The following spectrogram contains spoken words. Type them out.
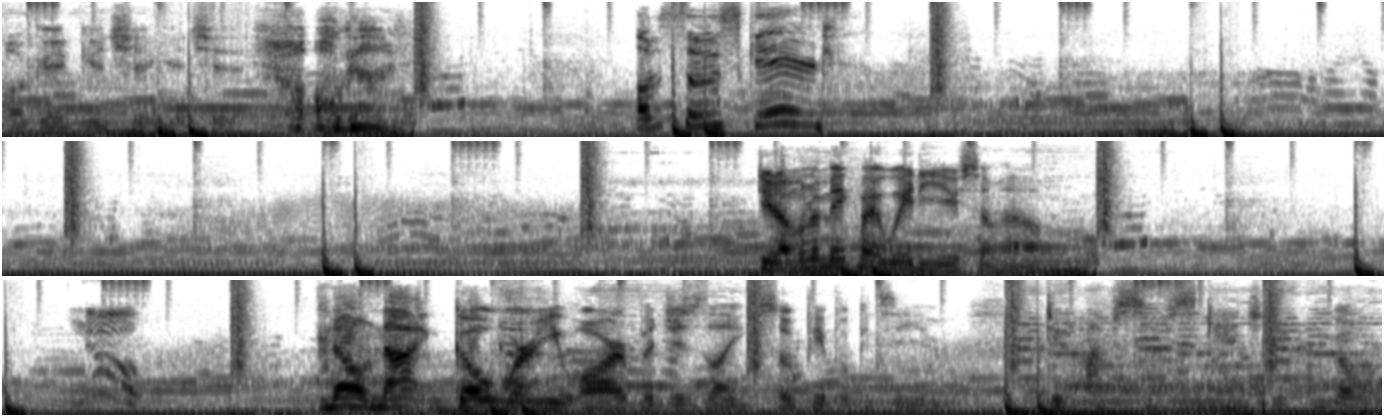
Oh, good, good shit, good shit. Oh god. I'm so scared. Dude, I'm gonna make my way to you somehow. No. No, not go where you are, but just like so people can see you. Dude, I'm so scared, dude. I'm going.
